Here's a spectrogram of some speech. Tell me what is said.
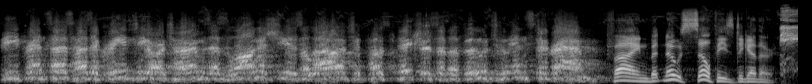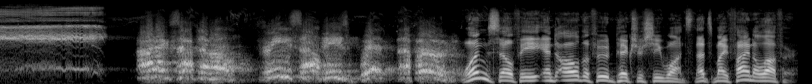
The princess has agreed to your terms as long as she is allowed to post pictures of the food to Instagram. Fine, but no selfies together. Unacceptable. Three selfies with the food. One selfie and all the food pictures she wants. That's my final offer.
